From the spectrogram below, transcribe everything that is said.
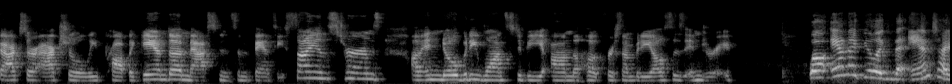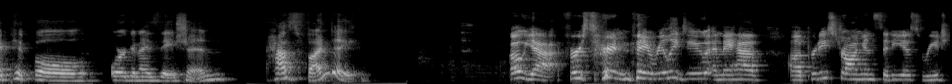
facts are actually propaganda, masked in some fancy science terms, um, and nobody wants to be on the hook for somebody else's injury. Well, and I feel like the anti pitbull organization has funding Oh yeah, for certain, they really do, and they have a pretty strong insidious reach.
